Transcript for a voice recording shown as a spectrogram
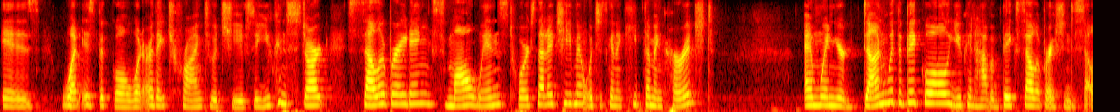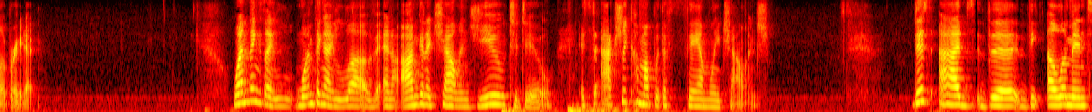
is what is the goal? What are they trying to achieve? So you can start celebrating small wins towards that achievement, which is going to keep them encouraged and when you're done with a big goal, you can have a big celebration to celebrate it. One thing I one thing I love and I'm going to challenge you to do is to actually come up with a family challenge. This adds the the element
